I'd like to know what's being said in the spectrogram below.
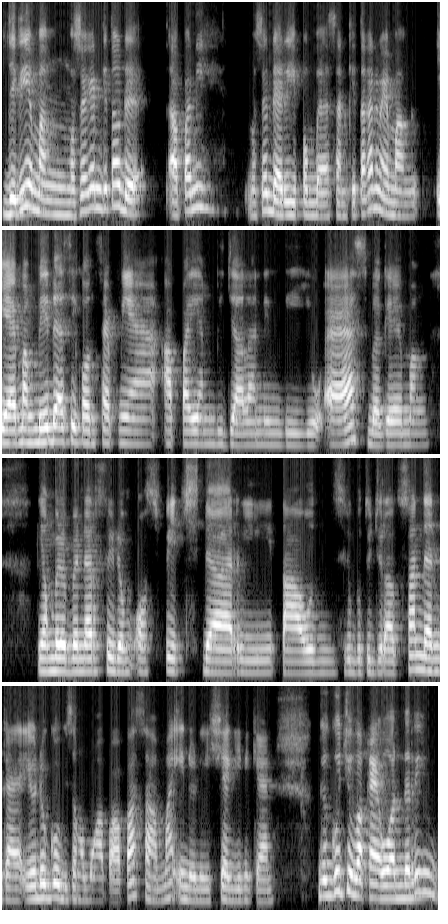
jadi emang maksudnya kan kita udah apa nih maksudnya dari pembahasan kita kan memang ya emang beda sih konsepnya apa yang dijalanin di US sebagai emang yang benar-benar freedom of speech dari tahun 1700-an dan kayak yaudah gue bisa ngomong apa-apa sama Indonesia gini kan. Gak gue coba kayak wondering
